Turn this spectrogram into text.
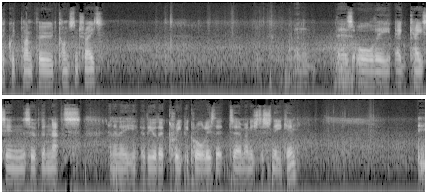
liquid plant food concentrate. And there's all the egg casings of the gnats and any of the other creepy crawlies that uh, managed to sneak in.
